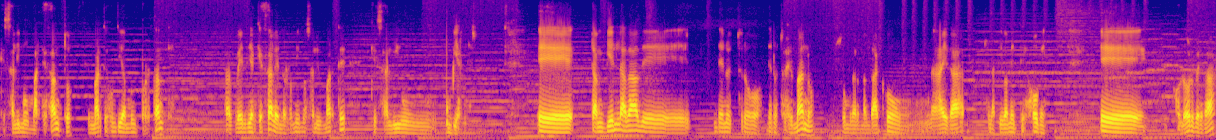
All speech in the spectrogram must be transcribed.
que salimos un martes santo. El martes es un día muy importante. Saber el día en que sale no es lo mismo salir un martes que salir un, un viernes. Eh, también la edad de, de, nuestro, de nuestros hermanos. Somos una hermandad con una edad relativamente joven. Eh, color, ¿verdad?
